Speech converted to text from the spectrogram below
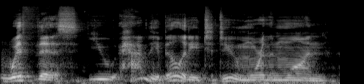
with this, you have the ability to do more than one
